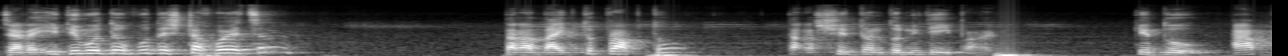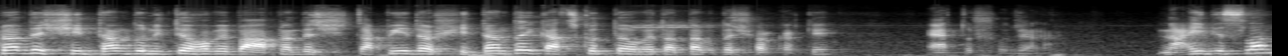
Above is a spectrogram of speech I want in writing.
যারা ইতিমধ্যে উপদেষ্টা হয়েছেন, তারা দায়িত্বপ্রাপ্ত, তারা সিদ্ধান্ত নিতেই পারেন। কিন্তু আপনাদের সিদ্ধান্ত নিতে হবে বা আপনাদের চাপিয়ে দেওয়ার সিদ্ধান্তই কাজ করতে হবে তত্ত্বাবধায়ক সরকারকে, এত সোজা না। নাহিদ ইসলাম,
